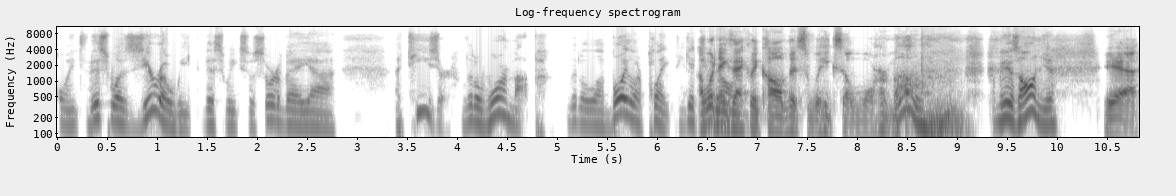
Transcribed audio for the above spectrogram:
points. This was zero week this week, so sort of a uh, a teaser, a little warm up, little uh, boilerplate to get I wouldn't going. exactly call this week's a warm up. Oh, I mean, it's on you. Yeah.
